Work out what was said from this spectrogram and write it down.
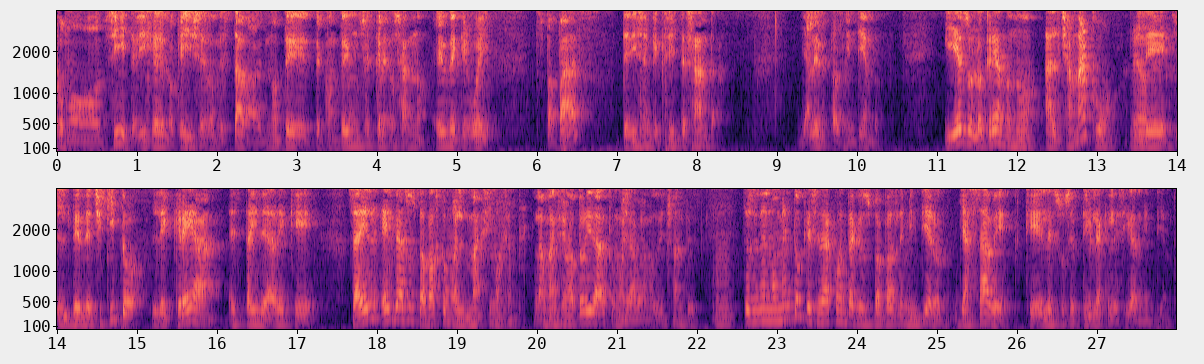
como, sí, te dije lo que hice, dónde estaba, no te, te conté un secreto, o sea, no, es de que, güey, tus papás te dicen que existe Santa, ya les estás mintiendo. Y eso, lo crean o no, al chamaco, le, desde chiquito, le crea esta idea de que, o sea, él, él ve a sus papás como el máximo ejemplo, la máxima autoridad, como ya habíamos dicho antes. Entonces, en el momento que se da cuenta que sus papás le mintieron, ya sabe que él es susceptible a que le sigan mintiendo.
